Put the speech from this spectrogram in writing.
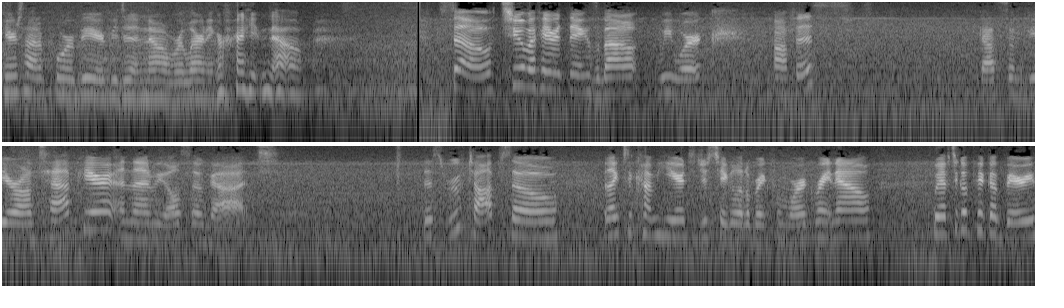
Here's how to pour beer if you didn't know. We're learning right now. So, two of my favorite things about WeWork office. Got some beer on tap here, and then we also got this rooftop. So, we like to come here to just take a little break from work right now. We have to go pick up Barry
